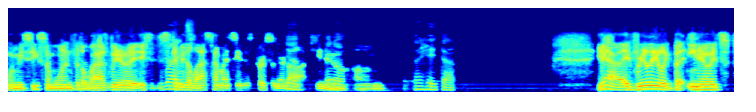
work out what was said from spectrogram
when we see someone for the last, we don't know if it's going to be the last time I see this person or Yeah, not, you I know? know. Um, I hate that. Yeah, it really like, but you know, it's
